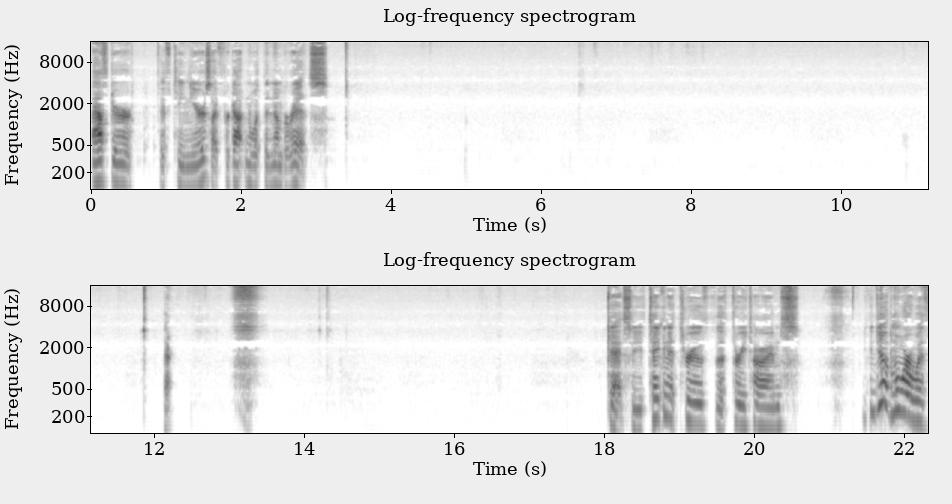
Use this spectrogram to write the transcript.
after 15 years I've forgotten what the number is. Okay, so you've taken it through the three times. You can do it more with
